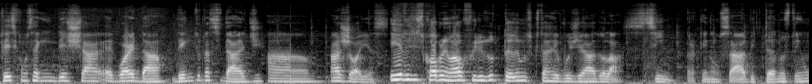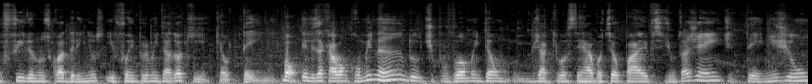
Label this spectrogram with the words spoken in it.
ver se conseguem deixar, é, guardar dentro da cidade a, as joias. E eles descobrem lá o filho do Thanos que tá refugiado lá. Sim, para quem não sabe, Thanos tem um filho nos quadrinhos e foi implementado aqui, que é o Tane. Bom, eles acabam combinando, tipo, vamos então, já que você rouba seu pai, se junta a gente, Tane junta,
